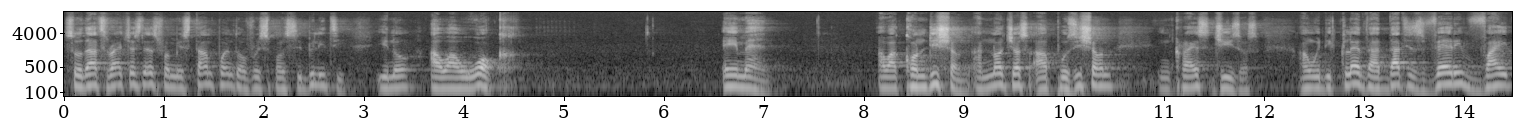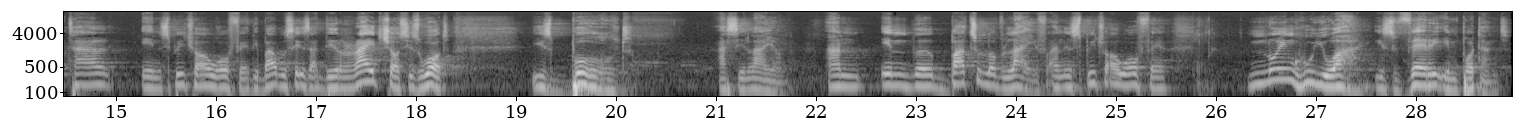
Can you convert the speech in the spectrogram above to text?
So that's righteousness from a standpoint of responsibility. You know, our walk. Amen. Our condition and not just our position in Christ Jesus. And we declare that that is very vital in spiritual warfare. The Bible says that the righteous is what? Is bold as a lion. And in the battle of life and in spiritual warfare, knowing who you are is very important.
